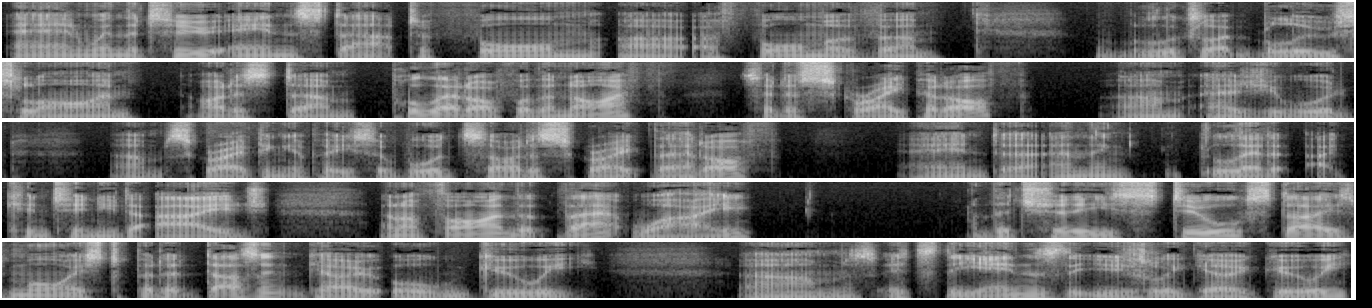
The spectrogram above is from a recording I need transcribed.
And when the two ends start to form uh, a form of um, looks like blue slime, I just um, pull that off with a knife. So to scrape it off um, as you would um, scraping a piece of wood. So I just scrape that off and uh, and then let it uh, continue to age. And I find that that way the cheese still stays moist, but it doesn't go all gooey. Um, it's the ends that usually go gooey,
